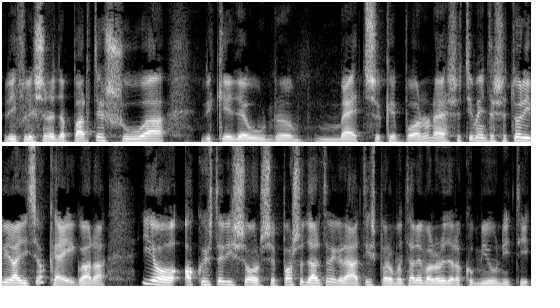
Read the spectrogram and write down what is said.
riflessione da parte sua, richiede un match che può non esserci, mentre se tu arrivi là e dici ok, guarda, io ho queste risorse, posso dartele gratis per aumentare il valore della community,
